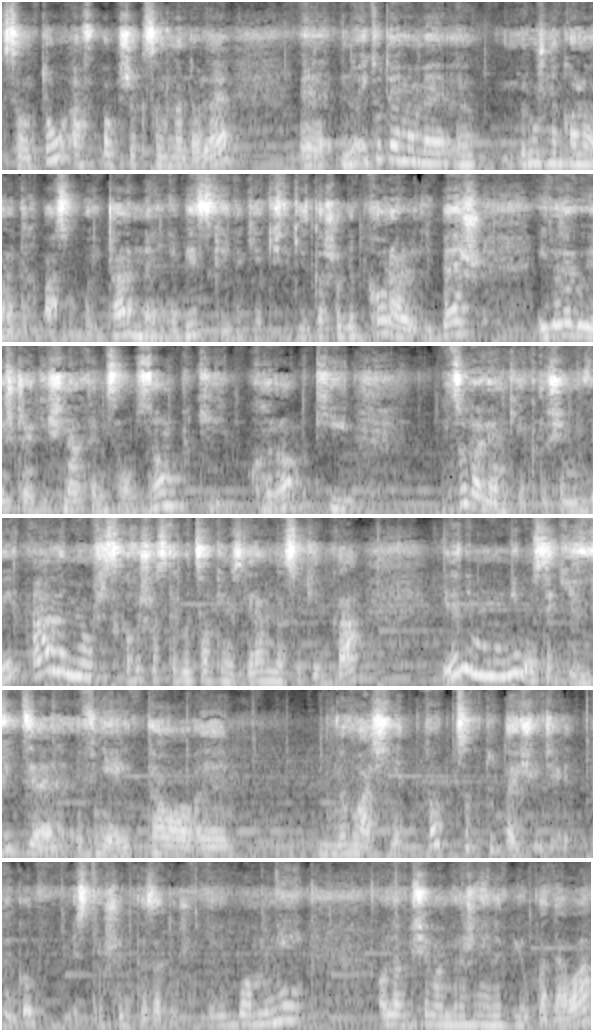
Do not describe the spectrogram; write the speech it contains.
są tu, a w poprzek są na dole. No i tutaj mamy różne kolory tych pasów, bo i czarne, i niebieskie, i taki jakiś taki zgaszony koral, i beż, i do tego jeszcze jakieś na tym są ząbki, kropki, cudawianki, jak to się mówi, ale mimo wszystko wyszła z tego całkiem zgrabna sukienka. Jedyny minus, jaki widzę w niej, to no właśnie, to co tutaj się dzieje, tego jest troszeczkę za dużo. Gdyby było mniej, ona by się, mam wrażenie, lepiej układała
